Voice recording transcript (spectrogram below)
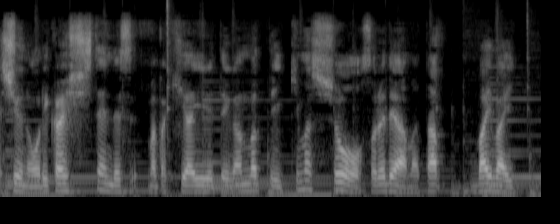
週の折り返し地点です。また気合い入れて頑張っていきましょう。それではまた、バイバイ。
